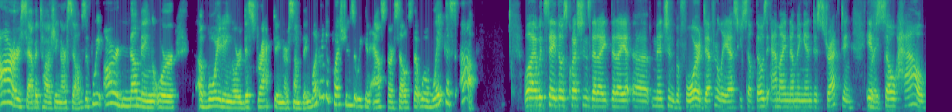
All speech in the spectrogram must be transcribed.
are sabotaging ourselves, if we are numbing or avoiding or distracting or something? What are the questions that we can ask ourselves that will wake us up? Well, I would say those questions that I that I uh, mentioned before. Definitely ask yourself those: Am I numbing and distracting? If right. so, how?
